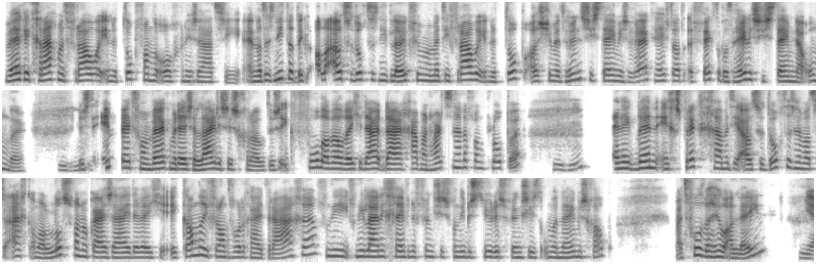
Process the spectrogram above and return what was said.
werk ik graag met vrouwen in de top van de organisatie. En dat is niet dat ik alle oudste dochters niet leuk vind, maar met die vrouwen in de top, als je met hun systemisch werkt, heeft dat effect op het hele systeem daaronder. Mhm. Dus de impact van werk met deze leiders is groot. Dus ik voel al wel, weet je, daar, daar gaat mijn hart sneller van kloppen. Mhm. En ik ben in gesprek gegaan met die oudste dochters. En wat ze eigenlijk allemaal los van elkaar zeiden. Weet je, ik kan die verantwoordelijkheid dragen. Van die, van die leidinggevende functies, van die bestuurdersfuncties, het ondernemerschap. Maar het voelt wel heel alleen. Ja.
